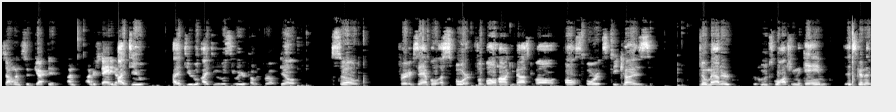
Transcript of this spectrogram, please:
someone's subjective un- understanding of. I do, I do, I do see where you're coming from, Dill. So, for example, a sport, football, hockey, basketball, all sports, because no matter who's watching the game, it's gonna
